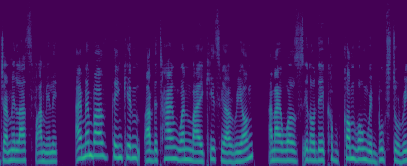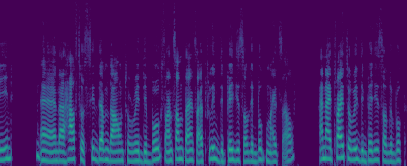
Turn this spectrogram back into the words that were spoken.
Jamila's family, I remember thinking at the time when my kids were young, and I was, you know, they come, come home with books to read, and I have to sit them down to read the books. And sometimes I flip the pages of the book myself, and I try to read the pages of the book.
